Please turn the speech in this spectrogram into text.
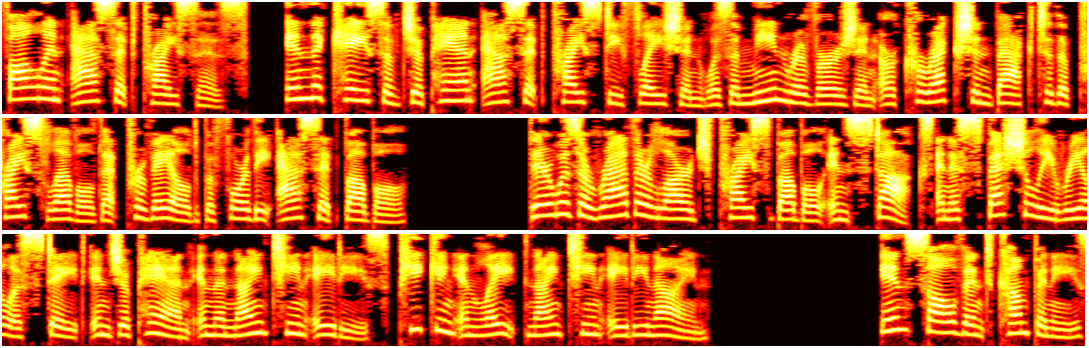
Fallen asset prices in the case of Japan asset price deflation was a mean reversion or correction back to the price level that prevailed before the asset bubble. There was a rather large price bubble in stocks and especially real estate in Japan in the 1980s peaking in late 1989. Insolvent companies,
